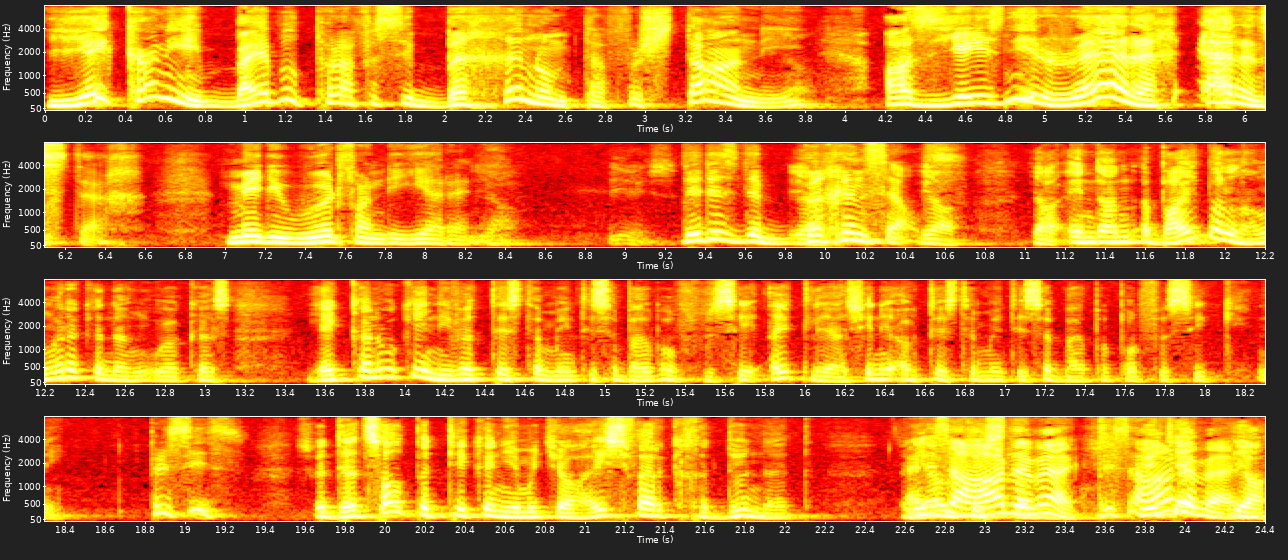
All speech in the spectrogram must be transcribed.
Jy kan nie Bybelprofesie begin om te verstaan nie ja. as jy is nie regtig ernstig met die woord van die Here nie. Ja. Yes. Dit is die Ja. begin selfs. Ja. Ja, en dan 'n baie belangrike ding ook is jy kan ook die Nuwe Testamentiese Bybelprofesie uitlei as jy nie Ou Testamentiese Bybelprofesie ken nie. Presies. So dit sal beteken jy moet jou huiswerk gedoen het. dis harde werk, dis harde jy, werk. Ja,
